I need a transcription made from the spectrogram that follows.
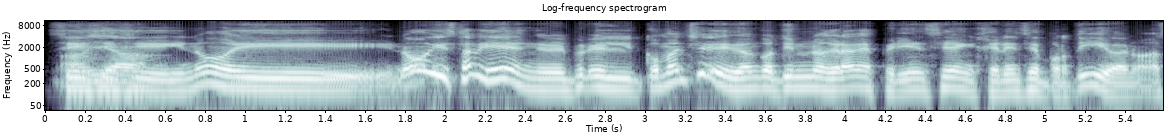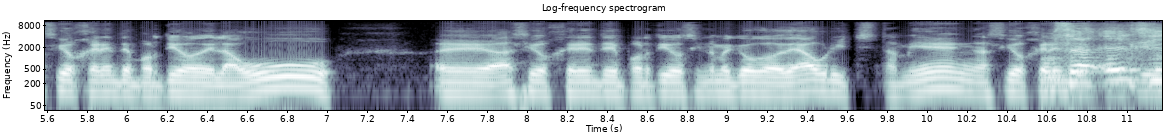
Sí, ah, sí, ya. sí, no, y, no, y está bien. El, el Comanche Banco tiene una gran experiencia en gerencia deportiva, ¿no? Ha sido gerente deportivo de la U, eh, ha sido gerente deportivo, si no me equivoco, de Aurich también, ha sido gerente O sea, él sí,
